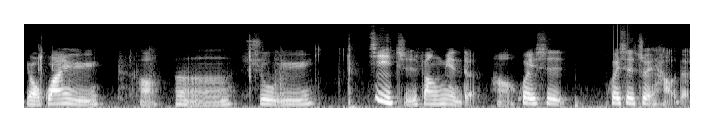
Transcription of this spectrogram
有关于好，嗯，属于技职方面的，好，会是会是最好的。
